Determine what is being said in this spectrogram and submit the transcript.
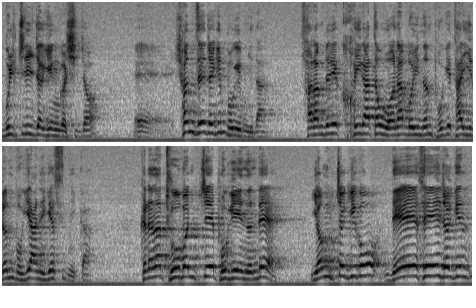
물질적인 것이죠. 에, 현세적인 복입니다. 사람들이 거의 다 원하고 있는 복이 다 이런 복이 아니겠습니까? 그러나 두 번째 복이 있는데 영적이고 내세적인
